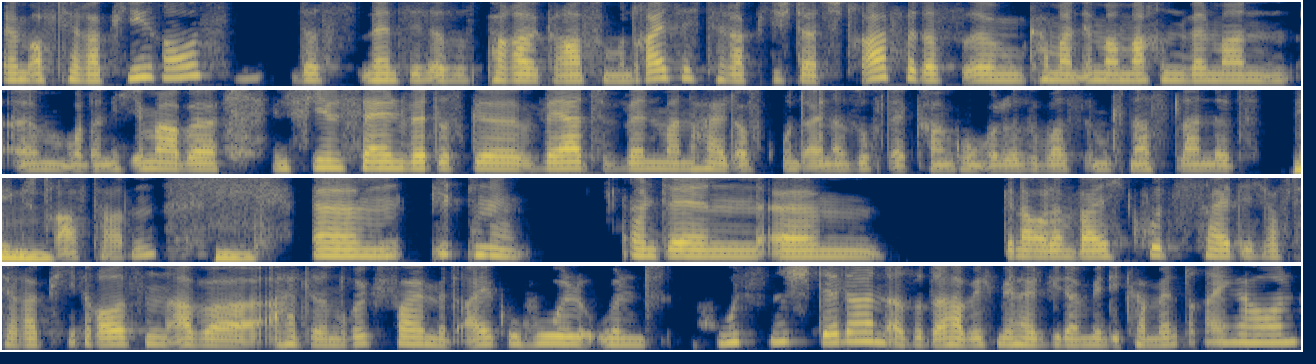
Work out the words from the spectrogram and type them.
ähm, auf Therapie raus. Das nennt sich also, ist Paragraph 35, Therapie statt Strafe. Das, ähm, kann man immer machen, wenn man ähm, oder nicht immer, aber in vielen Fällen wird das gewährt, wenn man halt aufgrund einer Suchterkrankung oder so was im Knast landet wegen Mhm. Straftaten. Mhm. Ähm, und dann, ähm genau, dann war ich kurzzeitig auf Therapie draußen, aber hatte 'n Rückfall mit Alkohol und Hustenstillern. Also, da habe ich mir halt wieder Medikamente reingehauen.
